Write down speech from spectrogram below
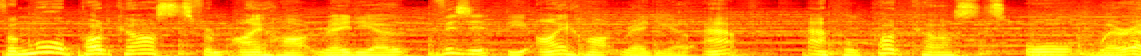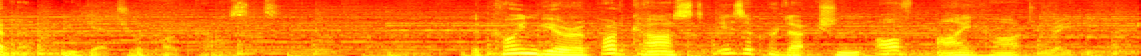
For more podcasts from iHeartRadio, visit the iHeartRadio app, Apple Podcasts, or wherever you get your podcasts. The Coin Bureau podcast is a production of iHeartRadio.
